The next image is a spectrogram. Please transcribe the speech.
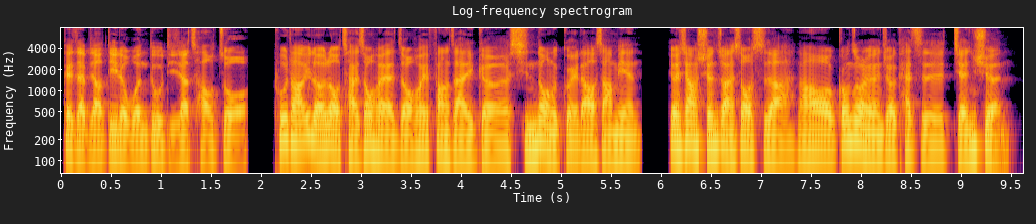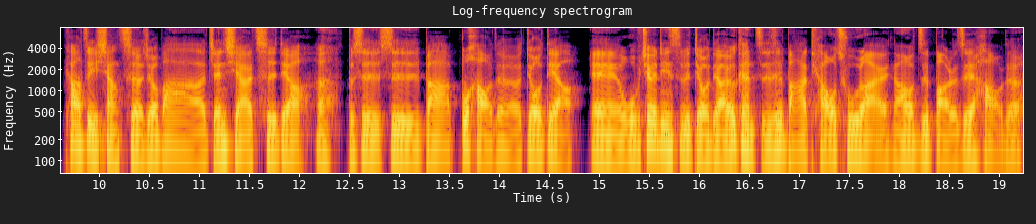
可以在比较低的温度底下操作。葡萄一篓一篓采收回来之后，会放在一个行动的轨道上面。有点像旋转寿司啊，然后工作人员就开始拣选，看到自己想吃的就把它捡起来吃掉。呃，不是，是把不好的丢掉。诶，我不确定是不是丢掉，有可能只是把它挑出来，然后只保留这些好的。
